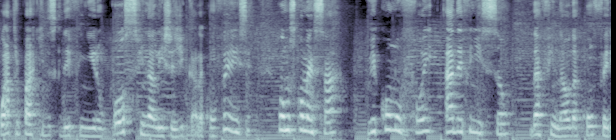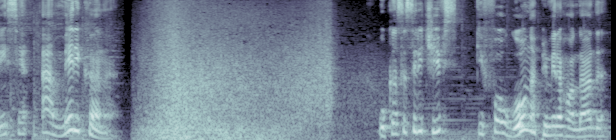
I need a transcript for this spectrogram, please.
quatro partidas que definiram os finalistas de cada conferência. Vamos começar ver como foi a definição da final da Conferência Americana. O Kansas City Chiefs, que folgou na primeira rodada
